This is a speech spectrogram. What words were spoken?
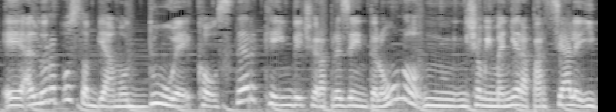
e al loro posto abbiamo due coaster che invece rappresentano uno mm, diciamo in maniera parziale i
